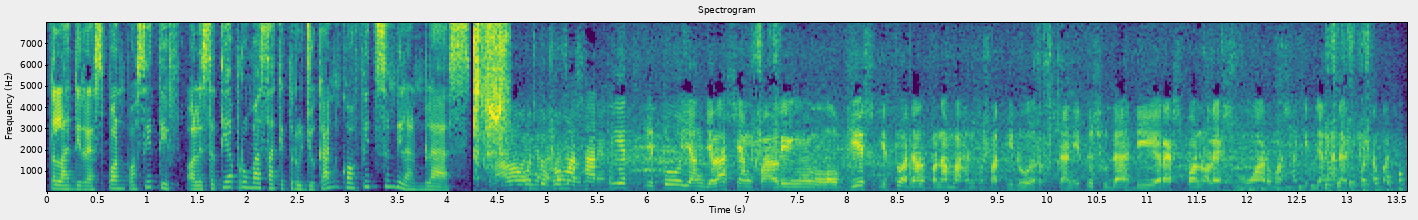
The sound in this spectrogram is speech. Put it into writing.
telah direspon positif oleh setiap rumah sakit rujukan COVID-19. Kalau untuk rumah sakit itu yang jelas yang paling logis itu adalah penambahan tempat tidur dan itu sudah direspon oleh semua rumah sakit yang ada di Kota Bandung.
